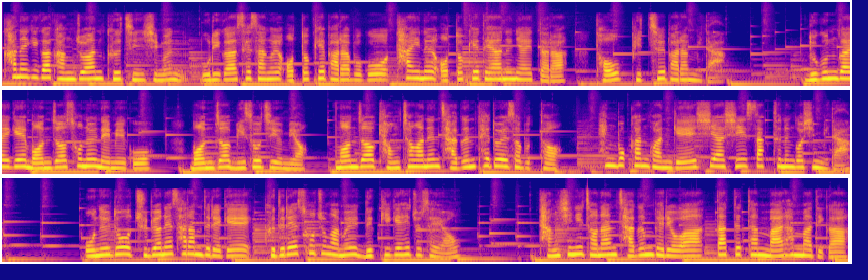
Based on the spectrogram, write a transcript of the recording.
카네기가 강조한 그 진심은 우리가 세상을 어떻게 바라보고 타인을 어떻게 대하느냐에 따라 더욱 빛을 발합니다. 누군가에게 먼저 손을 내밀고 먼저 미소 지으며 먼저 경청하는 작은 태도에서부터 행복한 관계의 씨앗이 싹 트는 것입니다. 오늘도 주변의 사람들에게 그들의 소중함을 느끼게 해주세요. 당신이 전한 작은 배려와 따뜻한 말 한마디가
